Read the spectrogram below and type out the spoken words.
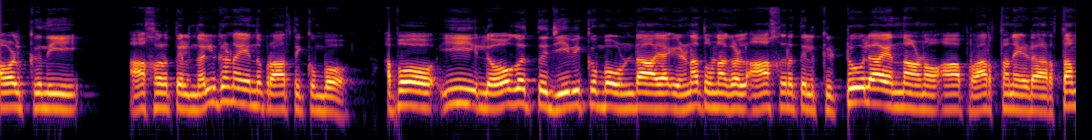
അവൾക്ക് നീ ആഹ്റത്തിൽ നൽകണേ എന്ന് പ്രാർത്ഥിക്കുമ്പോൾ അപ്പോൾ ഈ ലോകത്ത് ജീവിക്കുമ്പോൾ ഉണ്ടായ ഇണതുണകൾ ആഹ്റത്തിൽ കിട്ടൂല എന്നാണോ ആ പ്രാർത്ഥനയുടെ അർത്ഥം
